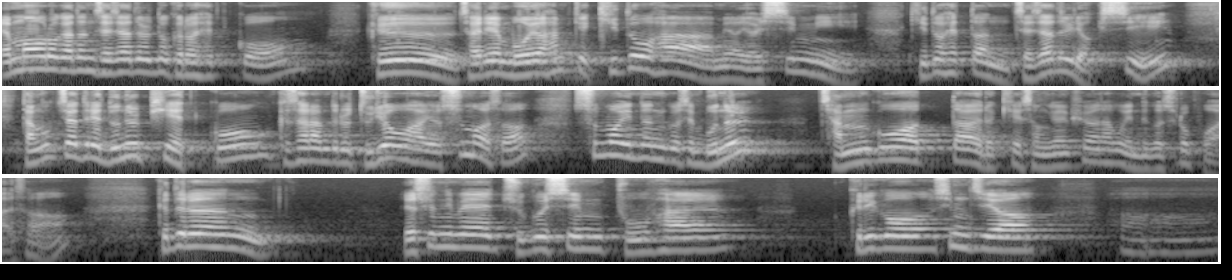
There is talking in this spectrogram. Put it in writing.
엠마오로 가던 제자들도 그러했고 그 자리에 모여 함께 기도하며 열심히 기도했던 제자들 역시 당국자들의 눈을 피했고 그 사람들을 두려워하여 숨어서 숨어 있는 곳에 문을 잠그었다 이렇게 성경이 표현하고 있는 것으로 보아서 그들은 예수님의 죽으심, 부활 그리고 심지어 어,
